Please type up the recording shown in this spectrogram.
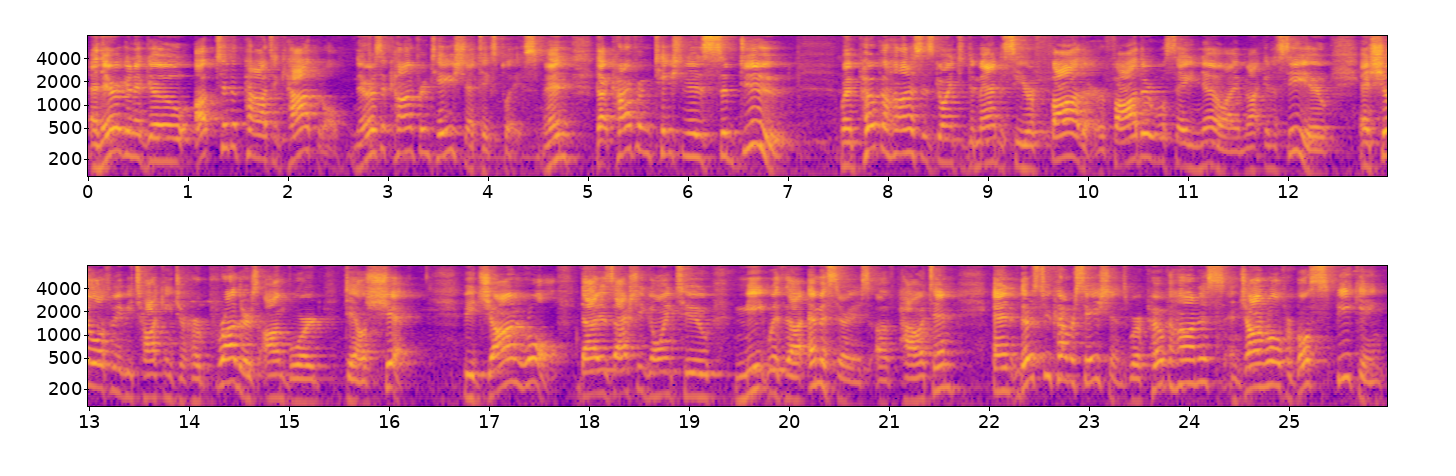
And they're going to go up to the Powhatan capital. There is a confrontation that takes place, and that confrontation is subdued when Pocahontas is going to demand to see her father, her father will say, No, I'm not going to see you. And she'll ultimately be talking to her brothers on board Dale's ship. Be John Rolfe that is actually going to meet with uh, emissaries of Powhatan. And those two conversations where Pocahontas and John Rolfe are both speaking,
